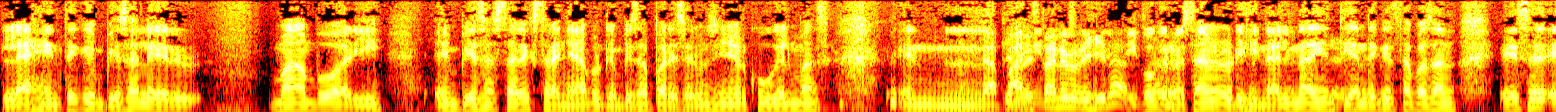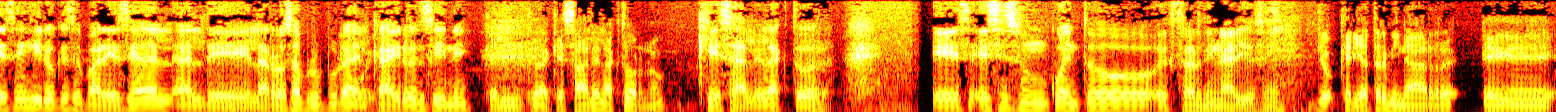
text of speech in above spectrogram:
la gente que empieza a leer Madame Bovary empieza a estar extrañada porque empieza a aparecer un señor Kugelmas en la Que no página. está en el original, Pico, que no está en el original y nadie entiende qué está pasando. Ese, ese giro que se parece al, al de La Rosa Púrpura del Cairo en cine, Que, que sale el actor, ¿no? que sale el actor, es, ese es un cuento extraordinario, sí. Yo quería terminar, eh,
